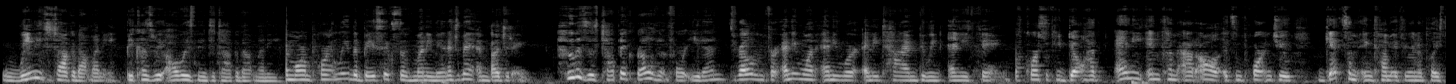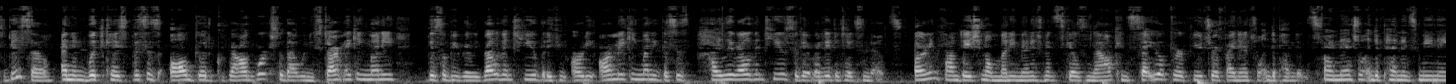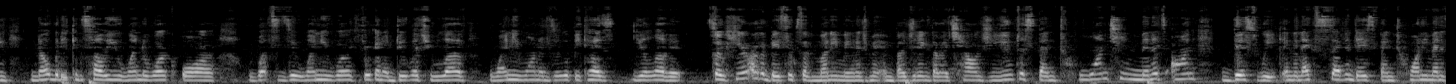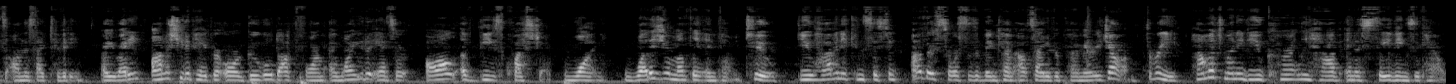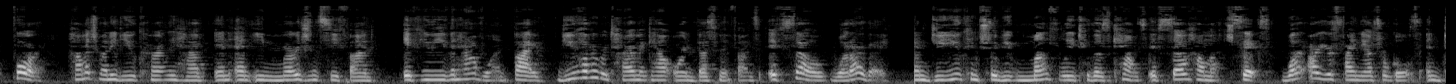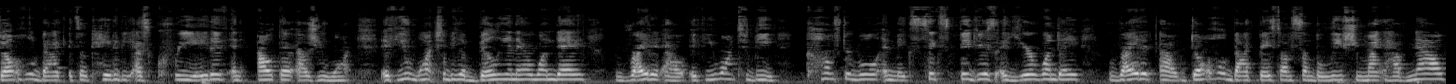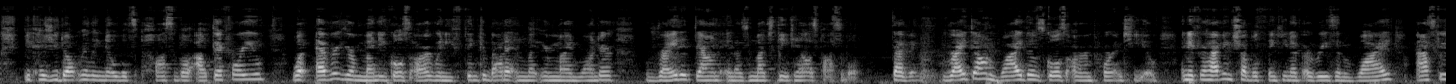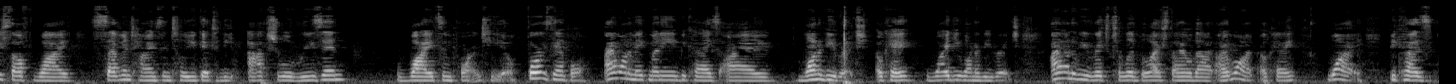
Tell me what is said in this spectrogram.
We need to talk about money because we always need to talk about money. And more importantly, the basics of money management and budgeting. Who is this topic relevant for, Eden? It's relevant for anyone, anywhere, anytime, doing anything. Of course, if you don't have any income at all, it's important to get some income if you're in a place to do so. And in which case, this is all good groundwork so that when you start making money, this will be really relevant to you. But if you already are making money, this is highly relevant to you. So get ready to take some notes. Learning foundational money management skills now can set you up for a future financial independence. Financial independence meaning nobody can tell you when to work or what to do when you work. You're going to do what you love when you want to do it because you love it. So here are the basics of money management and budgeting that I challenge you to spend 20 minutes on this week. In the next seven days, spend 20 minutes on this activity. Are you ready? On a sheet of paper or Google Doc form, I want you to answer all of these questions. One, what is your monthly income? Two, do you have any consistent other sources of income outside of your primary job? Three, how much money do you currently have in a savings account? Four, how much money do you currently have in an emergency fund if you even have one. Five, do you have a retirement account or investment funds? If so, what are they? And do you contribute monthly to those accounts? If so, how much? Six, what are your financial goals? And don't hold back. It's okay to be as creative and out there as you want. If you want to be a billionaire one day, write it out. If you want to be comfortable and make six figures a year one day, write it out. Don't hold back based on some beliefs you might have now because you don't really know what's possible out there for you. Whatever your money goals are, when you think about it and let your mind wander, write it down in as much detail as possible. Seven, write down why those goals are important to you. And if you're having trouble thinking of a reason why, ask yourself why seven times until you get to the actual reason why it's important to you. For example, I want to make money because I want to be rich. Okay. Why do you want to be rich? I want to be rich to live the lifestyle that I want. Okay. Why? Because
